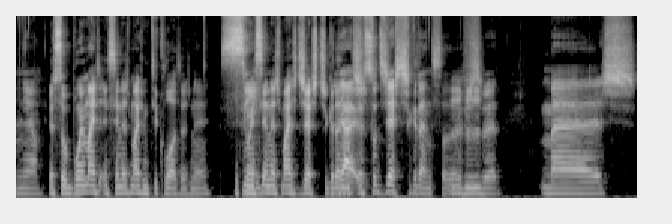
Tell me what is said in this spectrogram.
Yeah. Eu sou bom em, mais, em cenas mais meticulosas, né? E tu Sim, em cenas mais de gestos grandes. Yeah, eu sou de gestos grandes, estás a Uhum. perceber? Mas.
